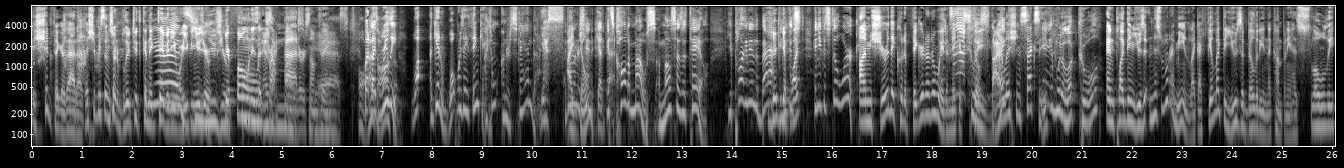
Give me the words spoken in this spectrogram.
They should figure that out. There should be some sort of Bluetooth connectivity where you can use your use your, phone, as a phone as a trackpad or something. Yes. Oh, but like that's really, what again, what were they thinking? I don't understand that. Yes, I I don't, don't understand it. get It's called a mouse. A mouse has a tail. You plug it in the back, You- and, you you can plug- st- and you can still work. I'm sure they could have figured out a way to make it still stylish right? and sexy. it would have looked cool. and plugged in use it and this is what i mean like i feel like the usability in the company has slowly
